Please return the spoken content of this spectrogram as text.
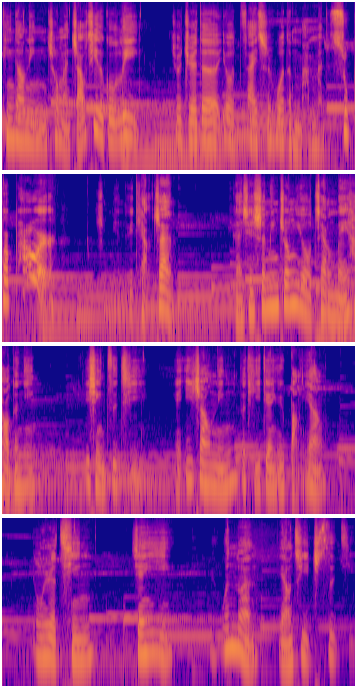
听到您充满朝气的鼓励，就觉得又再次获得满满的 super power 去面对挑战。感谢生命中有这样美好的您，提醒自己也依照您的提点与榜样，用热情、坚毅与温暖养自己自己，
